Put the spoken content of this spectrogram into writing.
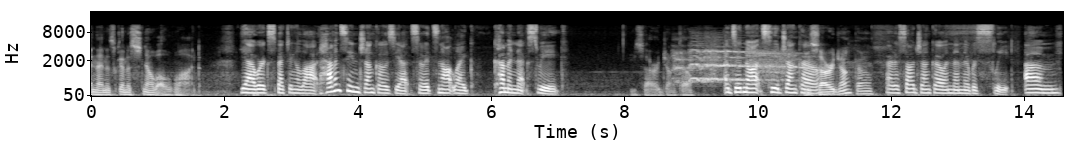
And then it's going to snow a lot. Yeah, we're expecting a lot. Haven't seen Juncos yet, so it's not like coming next week. Saw a junco. I did not see a junco. You saw a junco. All right, I saw a junco and then there was sleet. Um,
